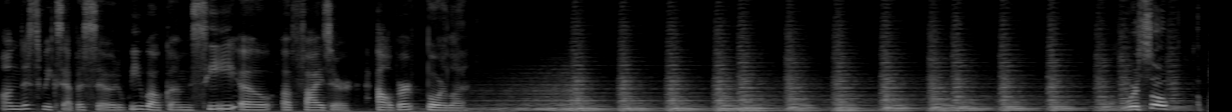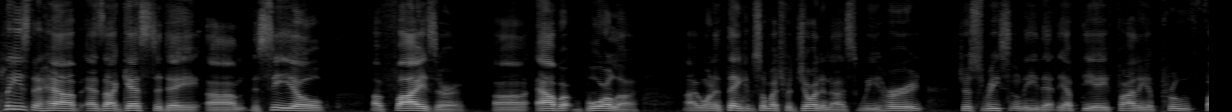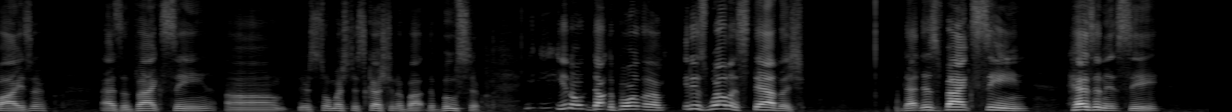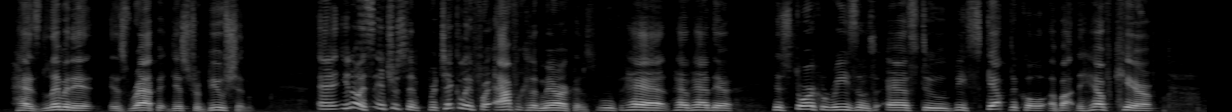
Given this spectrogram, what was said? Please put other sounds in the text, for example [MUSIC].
On this week's episode, we welcome CEO of Pfizer, Albert Bourla. We're so pleased to have as our guest today um, the CEO of Pfizer, uh, Albert Bourla. I want to thank him so much for joining us. We heard just recently that the FDA finally approved Pfizer as a vaccine. Um, there's so much discussion about the booster. You know, Dr. Bourla, it is well established that this vaccine hesitancy has limited its rapid distribution. And you know, it's interesting, particularly for African Americans who've had have had their historical reasons as to be skeptical about the healthcare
